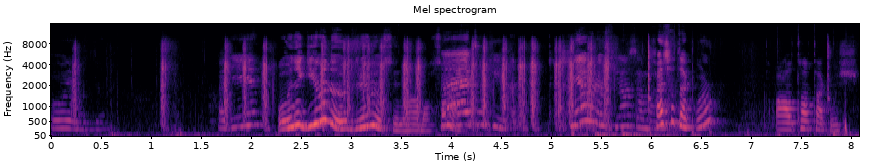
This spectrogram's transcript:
O yazdı. Hadi. Oyuna girmeden öldüremiyor seni ha baksana. Ha çok iyi. Ne vuruyorsun lan sen bana? Kaç atak bu? 6 atakmış.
